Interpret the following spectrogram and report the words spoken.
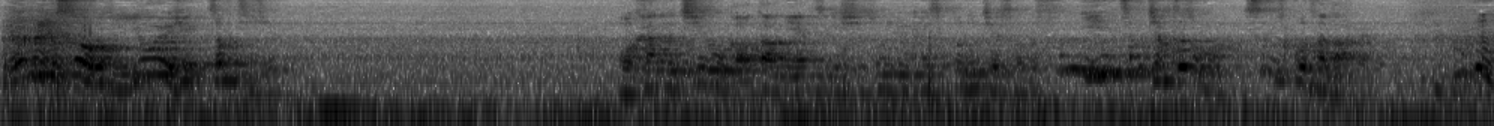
人民社会主义优越性这么体现？我看那个记录稿，当年这个习仲勋开始不能接受了，说你怎么讲这种话？是不是共产党人？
